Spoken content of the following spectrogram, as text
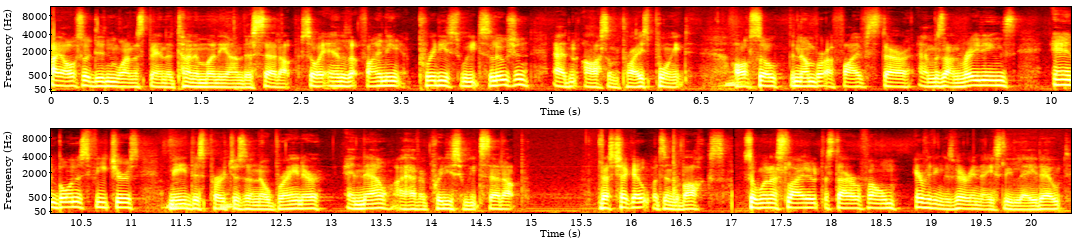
I also didn't want to spend a ton of money on this setup so I ended up finding a pretty sweet solution at an awesome price point. Also, the number of 5-star Amazon ratings and bonus features made this purchase a no-brainer and now I have a pretty sweet setup. Let's check out what's in the box. So when I slide out the styrofoam, everything is very nicely laid out.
